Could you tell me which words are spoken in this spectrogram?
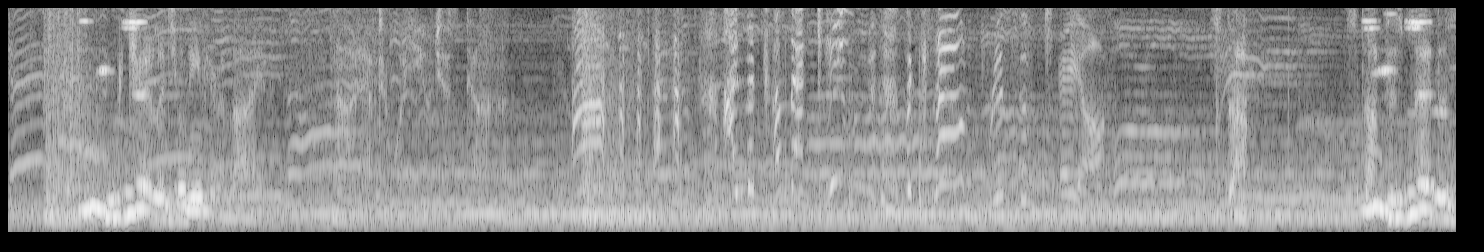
I can't let you leave here alive. Not after what you just done. I'm the comeback king! The clown prince of chaos! Stop. Stop this madness.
